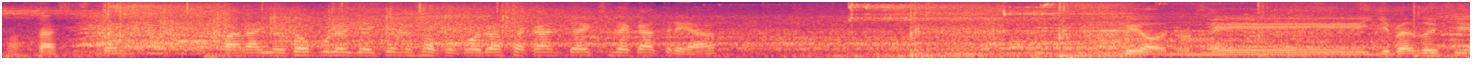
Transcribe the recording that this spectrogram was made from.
θα φτάσει στον Παναγιωτόπουλο και εκείνος από κοντά θα κάνει το 6-13. Βιώνουν οι γηπεδούχοι.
